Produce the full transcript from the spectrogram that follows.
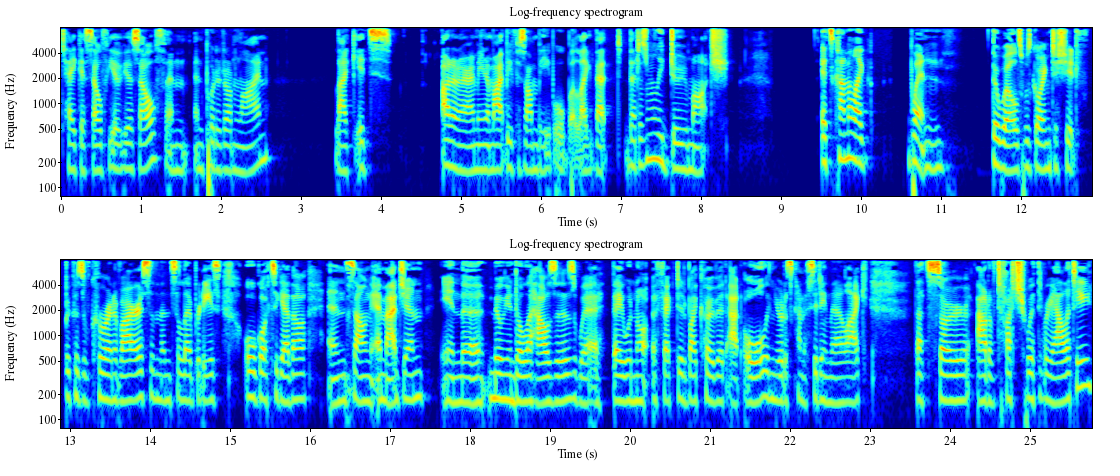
take a selfie of yourself and and put it online. Like it's i don't know i mean it might be for some people but like that that doesn't really do much. It's kind of like when the world was going to shit because of coronavirus and then celebrities all got together and sung imagine in the million dollar houses where they were not affected by covid at all and you're just kind of sitting there like that's so out of touch with reality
